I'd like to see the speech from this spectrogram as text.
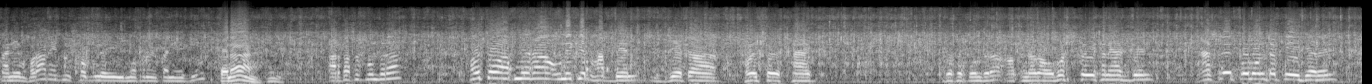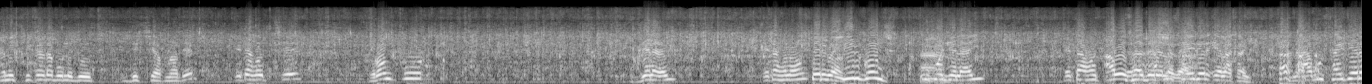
পানি ভরা এগুলো সবগুলো এই মোটরের পানি এগুলো। তাই না? আর দর্শক বন্ধুরা হয়তো আপনারা অনেকে ভাববেন যে এটা হয়তো ঠ্যাগ দর্শক বন্ধুরা আপনারা অবশ্যই এখানে আসবেন। আসলে প্রমাণটা পেয়ে যাবেন। আমি ঠিকানা বলে দিচ্ছি আপনাদের। এটা হচ্ছে রংপুর জেলায়। এটা হলো পীরগঞ্জ। পীরগঞ্জ উপজেলায়। এটা হচ্ছে আবু সাইদের এলাকা। সাইদের এলাকায়। মানে আবু সাইদের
